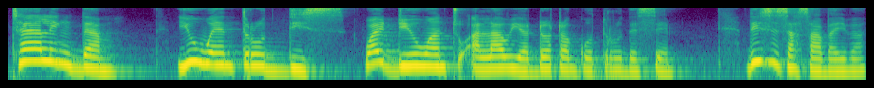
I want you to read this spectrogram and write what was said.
telling them, you went through this. Why do you want to allow your daughter go through the same? This is a survivor.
